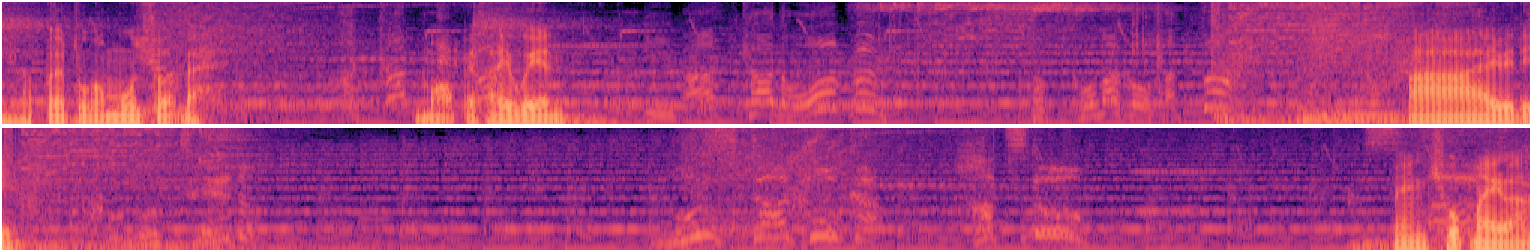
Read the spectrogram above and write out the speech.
มเราเปิดปุกมูลส่วนไป หมอบไปไซเวนตายไปดิ แม่งชุบไม่ละ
